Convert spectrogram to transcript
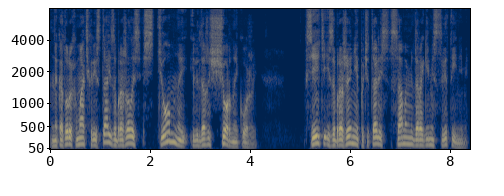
на которых Мать Христа изображалась с темной или даже с черной кожей. Все эти изображения почитались самыми дорогими святынями.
